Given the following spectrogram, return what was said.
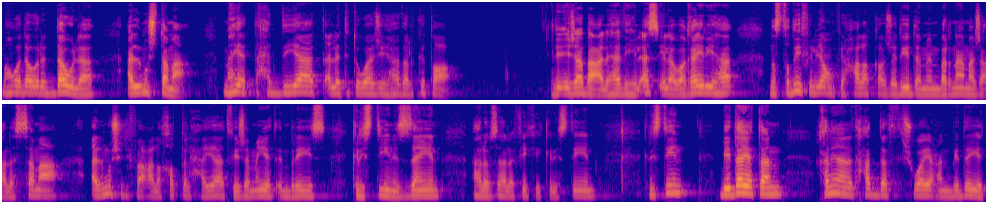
ما هو دور الدولة؟ المجتمع؟ ما هي التحديات التي تواجه هذا القطاع؟ للإجابة على هذه الأسئلة وغيرها نستضيف اليوم في حلقة جديدة من برنامج على السمع المشرفة على خط الحياة في جمعية إمبريس كريستين الزين. أهلا وسهلا فيك كريستين. كريستين بداية خلينا نتحدث شوي عن بداية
